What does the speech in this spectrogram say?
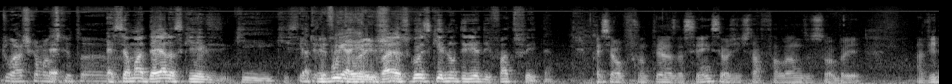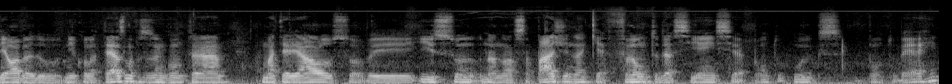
tu acha que é uma escrita... É, essa é uma delas que, ele, que, que atribui a ele várias coisas que ele não teria de fato feito. Né? Esse é o Fronteiras da Ciência, a gente está falando sobre a vida e obra do Nikola Tesla. Vocês vão encontrar material sobre isso na nossa página, que é frontedaciencia.urgs.br.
